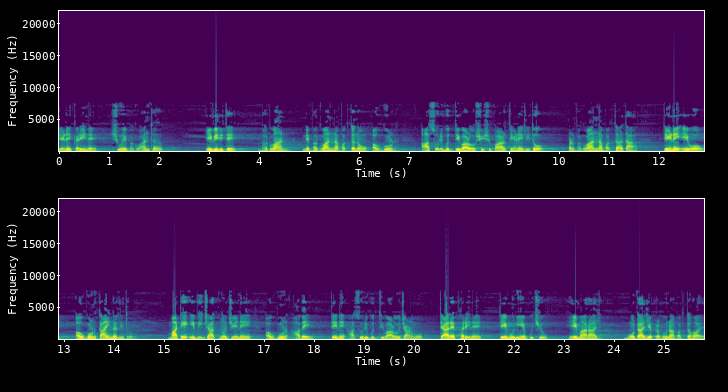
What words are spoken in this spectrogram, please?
તેણે કરીને શું એ ભગવાન થયો? એવી રીતે ભગવાન ને ભગવાનના ભક્તનો અવગુણ આસુરી બુદ્ધિવાળો શિશુપાળ તેણે લીધો, પણ ભગવાનના ભક્ત હતા, તેણે એવો અવગુણ કાંઈ ન લીધો. માટે એવી જાતનો જેને અવગુણ આવે તેને આસુરી બુદ્ધિવાળો જાણવો. ત્યારે ફરીને તે મુનિએ પૂછ્યું, હે મહારાજ, મોટા જે પ્રભુના ભક્ત હોય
